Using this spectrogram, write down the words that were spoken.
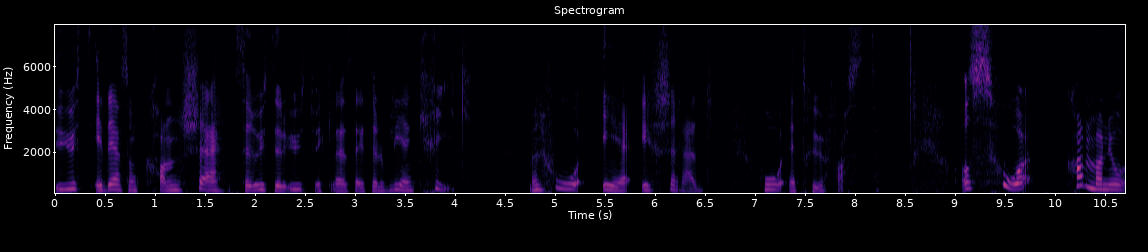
ut i det som kanskje ser ut til å utvikle seg til å bli en krig. Men hun er ikke redd. Hun er trufast. Og så kan man jo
